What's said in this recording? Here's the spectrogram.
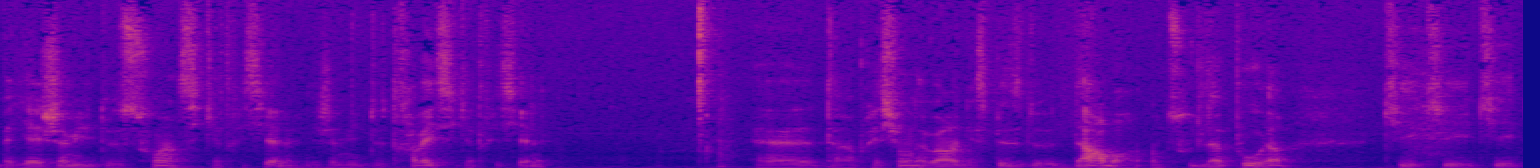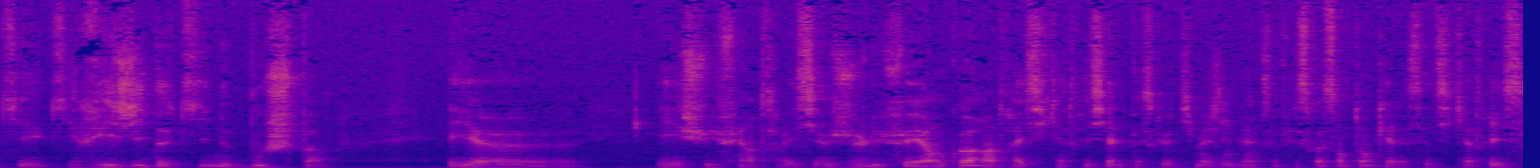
bah, il n'y a jamais eu de soins cicatriciels, il n'y a jamais eu de travail cicatriciel. Euh, T'as l'impression d'avoir une espèce d'arbre en dessous de la peau là, qui est, qui, qui, qui est rigide, qui ne bouge pas. Et, euh, et je lui fais un travail, je lui fais encore un travail cicatriciel parce que t'imagines bien que ça fait 60 ans qu'elle a cette cicatrice.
